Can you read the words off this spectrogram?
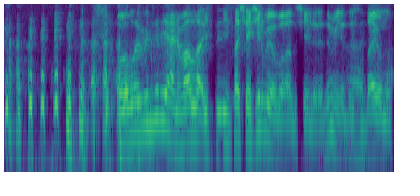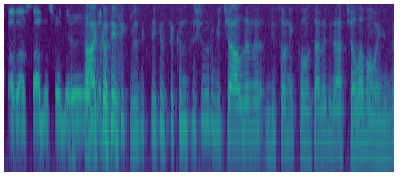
olabilir yani. Valla işte insan şaşırmıyor bazı şeylere değil mi? Ya da işte evet. Dayon'un falan sağda solda. Psikodelik müzikteki sıkıntı şudur bir çaldığını bir sonraki konserde bir daha çalamama gibi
